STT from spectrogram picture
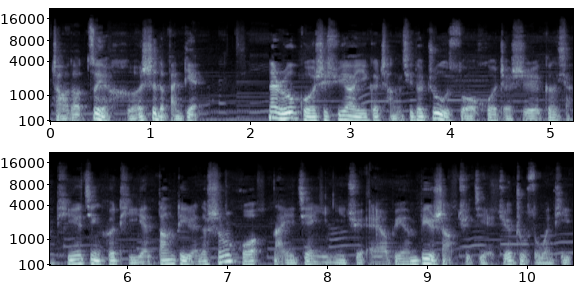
找到最合适的饭店。那如果是需要一个长期的住所，或者是更想贴近和体验当地人的生活，那也建议你去 Airbnb 上去解决住宿问题。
